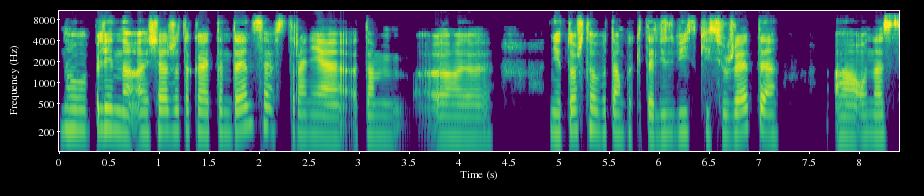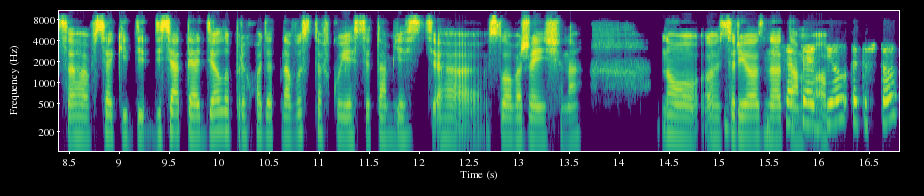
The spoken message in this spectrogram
Ну, блин, а сейчас же такая тенденция в стране, там э, не то чтобы там какие-то лесбийские сюжеты, А, у нас а, всякие десятые отделы приходят на выставку, если там есть а, слово «женщина». Ну, э, серьезно, там... Десятый отдел — это что?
